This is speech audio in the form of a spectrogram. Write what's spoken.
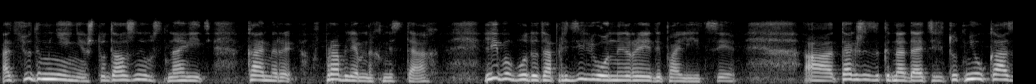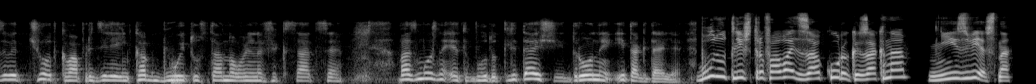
Отсюда мнение, что должны установить камеры в проблемных местах, либо будут определенные рейды полиции. А также законодатель тут не указывает четкого определения, как будет установлена фиксация. Возможно, это будут летающие дроны и так далее. Будут ли штрафовать за окурок из окна? Неизвестно.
